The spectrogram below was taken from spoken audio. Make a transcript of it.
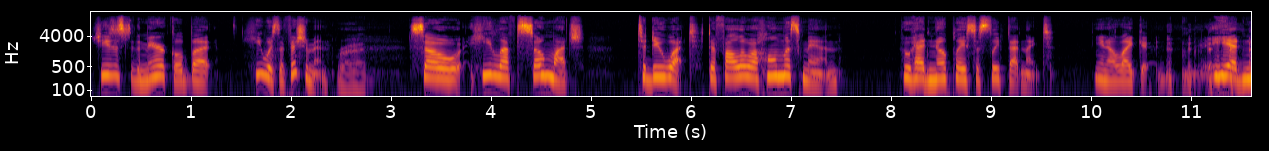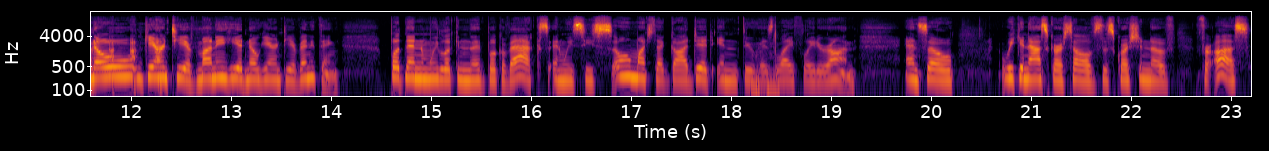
Jesus did the miracle, but he was a fisherman. Right. So he left so much to do what? To follow a homeless man who had no place to sleep that night. You know, like he had no guarantee of money, he had no guarantee of anything. But then we look in the book of Acts and we see so much that God did in through mm-hmm. his life later on. And so we can ask ourselves this question of for us,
